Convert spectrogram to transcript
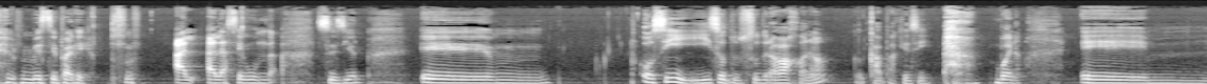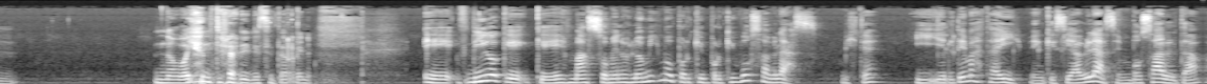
me separé a la segunda sesión. Eh, o sí, hizo su trabajo, ¿no? Capaz que sí. bueno, eh, no voy a entrar en ese terreno. digo que, que, es más o menos lo mismo porque, porque vos hablás, ¿viste? Y, el tema está ahí, en que si hablas en voz alta,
